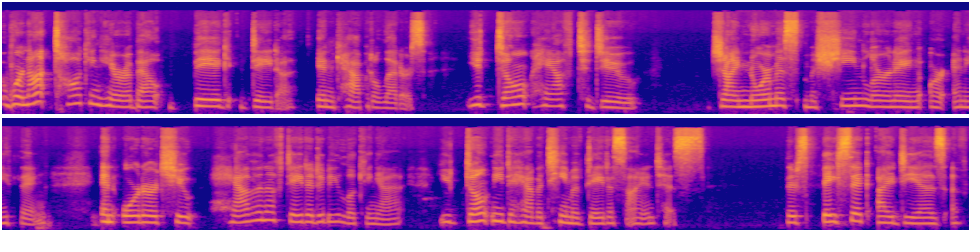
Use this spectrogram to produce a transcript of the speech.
we're not talking here about big data in capital letters. You don't have to do ginormous machine learning or anything in order to have enough data to be looking at. You don't need to have a team of data scientists. There's basic ideas of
